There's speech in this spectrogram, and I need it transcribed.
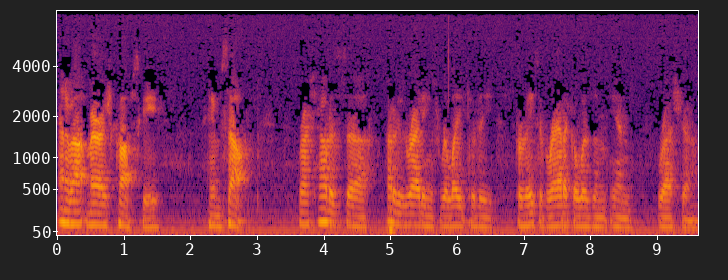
and about Merezhkovsky himself. Rush, how does uh, how do his writings relate to the pervasive radicalism in Russia?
